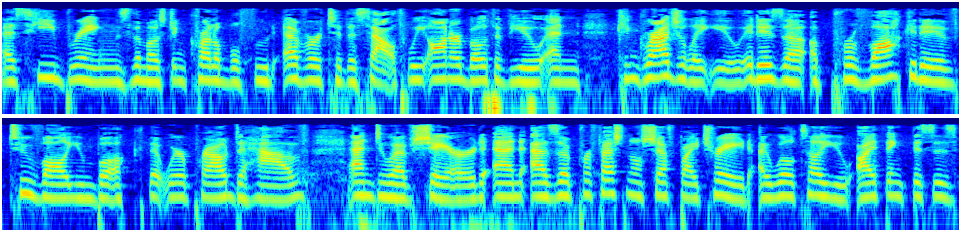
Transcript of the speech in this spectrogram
as he brings the most incredible food ever to the South. We honor both of you and congratulate you. It is a, a provocative two volume book that we're proud to have and to have shared. And as a professional chef by trade, I will tell you, I think this is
